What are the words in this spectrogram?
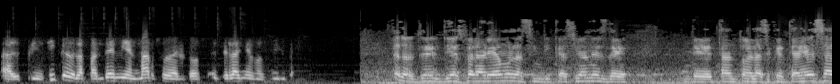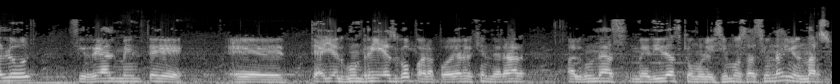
al principio de la pandemia en marzo del, del año 2020. Bueno, ya esperaríamos las indicaciones de, de tanto de la Secretaría de Salud, si realmente eh, hay algún riesgo para poder generar algunas medidas como lo hicimos hace un año, en marzo.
